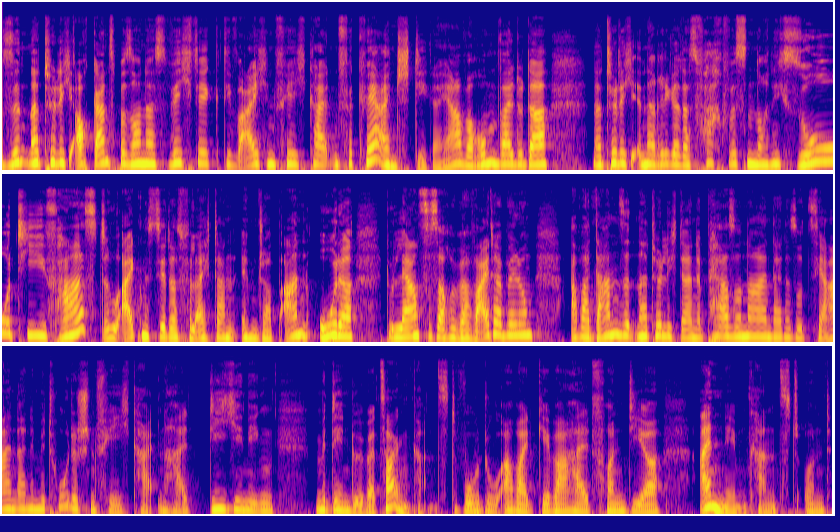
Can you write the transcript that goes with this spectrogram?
sind natürlich auch ganz besonders wichtig, die weichen Fähigkeiten für Quereinsteiger. Ja, warum? Weil du da natürlich in der Regel das Fachwissen noch nicht so tief hast. Du eignest dir das vielleicht dann im Job an oder du lernst es auch über Weiterbildung. Aber dann sind natürlich deine personalen, deine sozialen, deine methodischen Fähigkeiten halt diejenigen, mit denen du überzeugen kannst, wo du Arbeitgeber halt von dir einnehmen kannst und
